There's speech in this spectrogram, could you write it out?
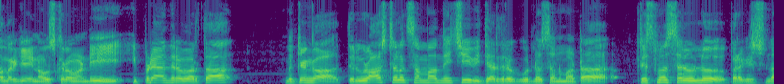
అందరికీ నమస్కారం అండి. ఇప్పుడే అందిన వార్త ముఖ్యంగా తెలుగు రాష్ట్రాలకు సంబంధించి విద్యార్థులకు గుడ్ న్యూస్ అనమాట క్రిస్మస్ సెలవులు ప్రకటించిన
